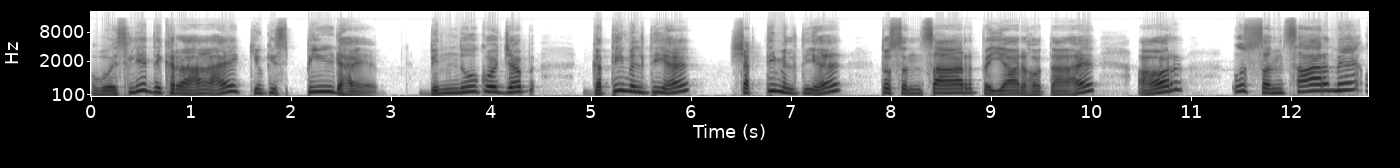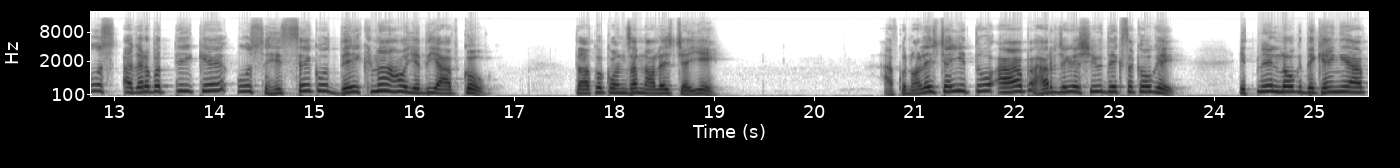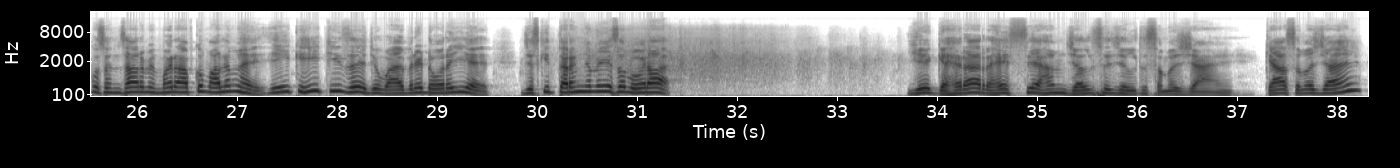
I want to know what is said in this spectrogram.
वो इसलिए दिख रहा है क्योंकि स्पीड है। बिंदु को जब गति मिलती है, शक्ति मिलती है तो संसार तैयार होता है। और उस संसार में उस अगरबत्ती के उस हिस्से को देखना हो यदि आपको तो आपको कौन सा नॉलेज चाहिए? आपको नॉलेज चाहिए तो आप हर जगह शिव देख सकोगे। इतने लोग देखेंगे आपको संसार में, मगर आपको मालूम है, एक ही चीज़ है जो वाइब्रेट हो रही है, जिसकी तरंग में ये सब हो रहा। ये गहरा रहस्य हम जल्द से जल्द समझ जाएँ। क्या समझ जाएँ?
